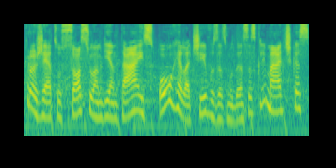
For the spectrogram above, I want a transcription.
projetos socioambientais ou relativos às mudanças climáticas,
